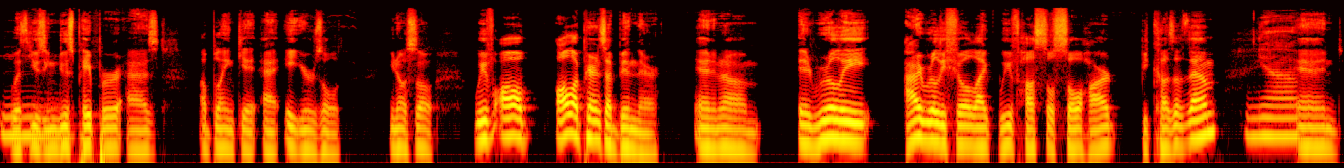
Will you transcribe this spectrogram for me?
with using newspaper as a blanket at eight years old. You know, so we've all all our parents have been there, and um, it really, I really feel like we've hustled so hard because of them, Yeah. and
